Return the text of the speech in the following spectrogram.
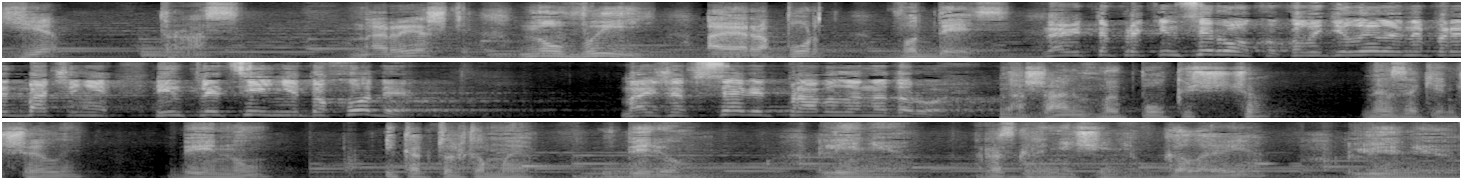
є траса. Нарешті новий аеропорт в Одесі. Навіть наприкінці року, коли ділили непередбачені інфляційні доходи, майже все відправили на дороги. На жаль, ми поки що не закінчили війну. І як тільки ми уберем лінію розграничення в голові, линию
